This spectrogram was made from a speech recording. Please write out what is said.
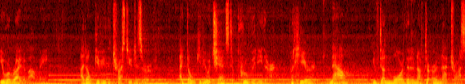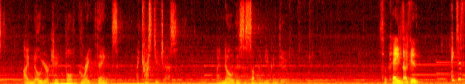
You were right about me. I don't give you the trust you deserve. I don't give you a chance to prove it either. But here, now, you've done more than enough to earn that trust. I know you're capable of great things. I trust you, Jess. I know this is something you can do. It's okay, Nugget. I just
